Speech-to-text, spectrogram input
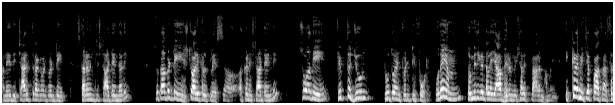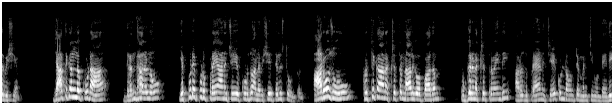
అనేది చారిత్రకమైనటువంటి స్థలం నుంచి స్టార్ట్ అయింది అది. సో కాబట్టి హిస్టారికల్ ప్లేస్ అక్కడి నుంచి స్టార్ట్ అయింది. సో అది fifth June two thousand twenty four. ఉదయం తొమ్మిది గంటల యాభై రెండు నిమిషాలకు ప్రారంభమైంది. ఇక్కడ మీరు చెప్పాల్సిన అసలు విషయం జాతకంలో కూడా గ్రంథాలలో ఎప్పుడెప్పుడు ప్రయాణం చేయకూడదు అన్న విషయం తెలుస్తూ ఉంటుంది. ఆ రోజు కృత్తికా నక్షత్రం నాలుగవ పాదం ఉగ్ర నక్షత్రం అయింది. ఆ రోజు ప్రయాణం చేయకుండా ఉంటే మంచిగా ఉండేది.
